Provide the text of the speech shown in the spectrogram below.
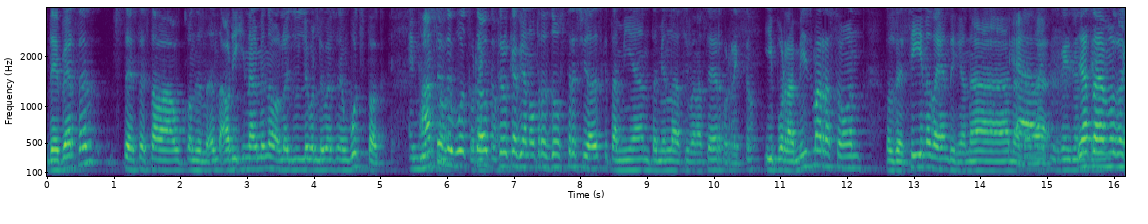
de Bethel, este estaba con el- originalmente no, lo, lo- lo iba a hacer en Woodstock. En Antes de Woodstock, correcto. creo que habían otras dos, tres ciudades que también, también las iban a hacer. Correcto. Y por la misma razón, los vecinos hayan dijeron, no, no, Ah, no, no. ya sabemos lo que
